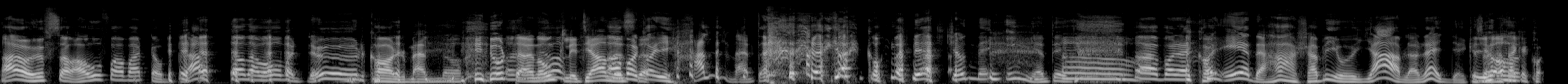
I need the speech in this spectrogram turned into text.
har hufsa meg. opp, har vært og bretta dem over dørkarmen. Og, Gjort deg en ordentlig tjeneste. Jeg bare, hva i helvete? Jeg kommer ned, jeg skjønner ingenting. Jeg bare, hva er det her? Så jeg blir jo jævla redd, ikke sant? Ja. Jeg tenker, hva,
